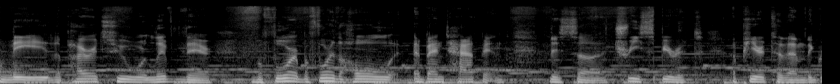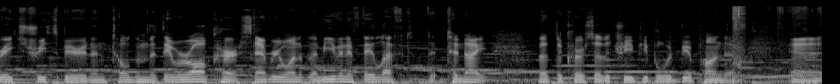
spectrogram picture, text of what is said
the the pirates who were lived there before before the whole event happened this uh, tree spirit appeared to them the great tree spirit and told them that they were all cursed every one of them even if they left tonight that the curse of the tree people would be upon them. Uh,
